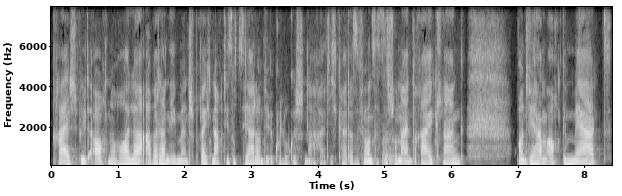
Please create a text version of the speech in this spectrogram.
Preis spielt auch eine Rolle, aber dann eben entsprechend auch die soziale und die ökologische Nachhaltigkeit. Also für uns ist das schon ein Dreiklang. Und wir haben auch gemerkt,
